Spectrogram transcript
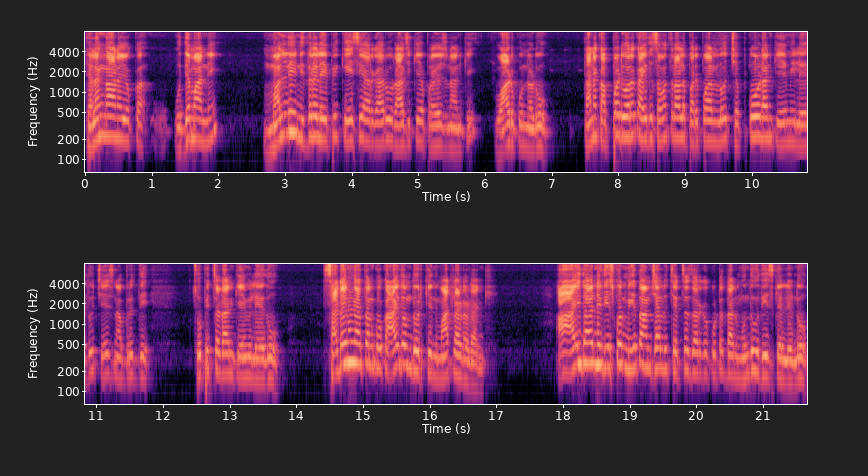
తెలంగాణ యొక్క ఉద్యమాన్ని మళ్ళీ నిద్రలేపి కేసీఆర్ గారు రాజకీయ ప్రయోజనానికి వాడుకున్నాడు. తనకు అప్పటి వరకు ఐదు సంవత్సరాల పరిపాలనలో చెప్పుకోవడానికి ఏమీ లేదు చేసిన అభివృద్ధి చూపించడానికి ఏమీ లేదు. సడన్గా తనకు ఒక ఆయుధం దొరికింది మాట్లాడడానికి. ఆ ఆయుధాన్ని తీసుకొని మిగతా అంశాలు చర్చ జరగకుండా దాన్ని ముందుకు తీసుకెళ్ళిండు.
